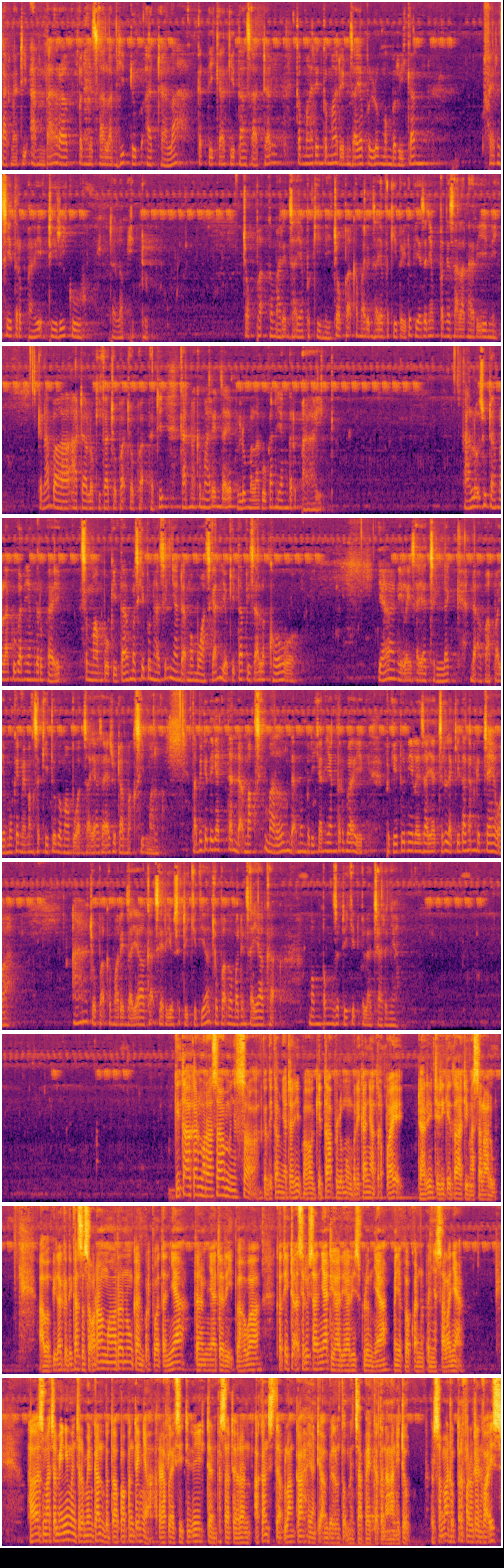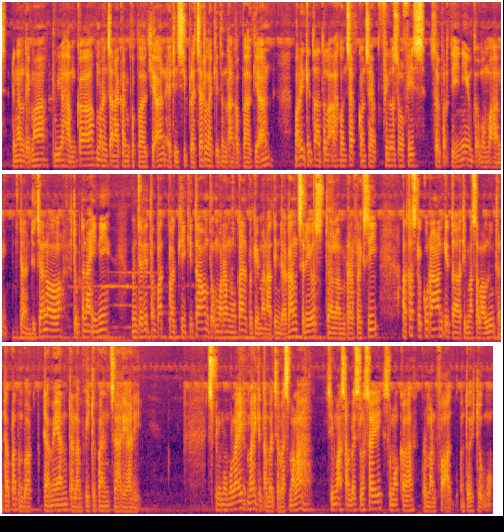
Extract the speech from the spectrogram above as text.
Karena di antara penyesalan hidup adalah ketika kita sadar kemarin-kemarin saya belum memberikan versi terbaik diriku dalam hidup. Coba kemarin saya begini, coba kemarin saya begitu. Itu biasanya penyesalan hari ini. Kenapa ada logika coba-coba tadi? Karena kemarin saya belum melakukan yang terbaik. Kalau sudah melakukan yang terbaik semampu kita, meskipun hasilnya tidak memuaskan, ya kita bisa legowo. Ya nilai saya jelek, tidak apa-apa. Ya mungkin memang segitu kemampuan saya, saya sudah maksimal. Tapi ketika kita tidak maksimal, tidak memberikan yang terbaik, begitu nilai saya jelek, kita kan kecewa. Ah, coba kemarin saya agak serius sedikit ya, coba kemarin saya agak mempeng sedikit belajarnya. Kita akan merasa menyesal ketika menyadari bahwa kita belum memberikan yang terbaik dari diri kita di masa lalu. Apabila ketika seseorang merenungkan perbuatannya dan menyadari bahwa ketidakseriusannya di hari-hari sebelumnya menyebabkan penyesalannya. Hal semacam ini mencerminkan betapa pentingnya refleksi diri dan kesadaran akan setiap langkah yang diambil untuk mencapai ketenangan hidup bersama Dr. Farudin Faiz dengan tema Buya Hamka merencanakan kebahagiaan edisi belajar lagi tentang kebahagiaan. Mari kita telah konsep-konsep filosofis seperti ini untuk memahami. Dan di channel Hidup Tenang ini menjadi tempat bagi kita untuk merenungkan bagaimana tindakan serius dalam refleksi atas kekurangan kita di masa lalu dan dapat membawa kedamaian dalam kehidupan sehari-hari. Sebelum memulai, mari kita baca basmalah Simak sampai selesai, semoga bermanfaat untuk hidupmu.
